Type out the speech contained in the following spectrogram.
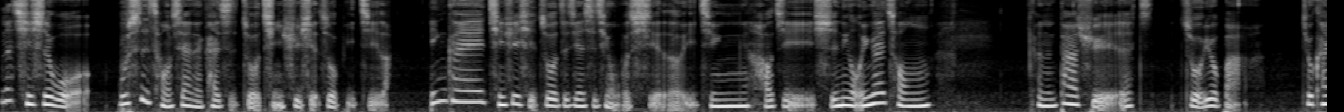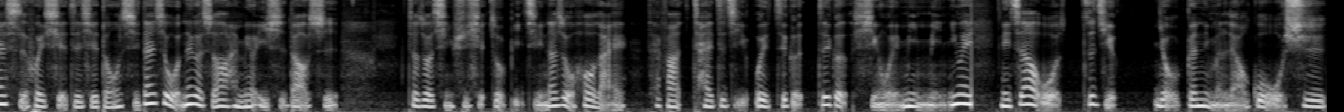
那其实我不是从现在开始做情绪写作笔记了。应该情绪写作这件事情，我写了已经好几十年。我应该从可能大学左右吧，就开始会写这些东西。但是我那个时候还没有意识到是叫做情绪写作笔记。那是我后来才发，才自己为这个这个行为命名。因为你知道，我自己有跟你们聊过，我是。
